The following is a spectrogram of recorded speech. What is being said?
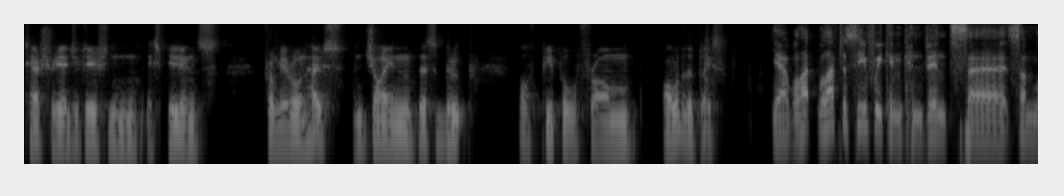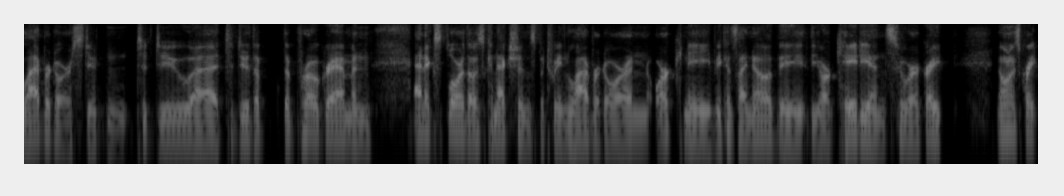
tertiary education experience from your own house and join this group of people from all over the place. Yeah, we'll have, we'll have to see if we can convince uh, some Labrador student to do uh, to do the, the program and and explore those connections between Labrador and Orkney because I know the the Orcadians who are great known as great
